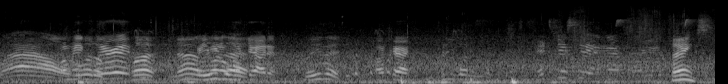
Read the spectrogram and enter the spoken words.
Wow. Want me to what a clear it? putt. No, Or you leave want to look that. at it? Leave it. Okay. It's just sitting there for you. Thanks.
